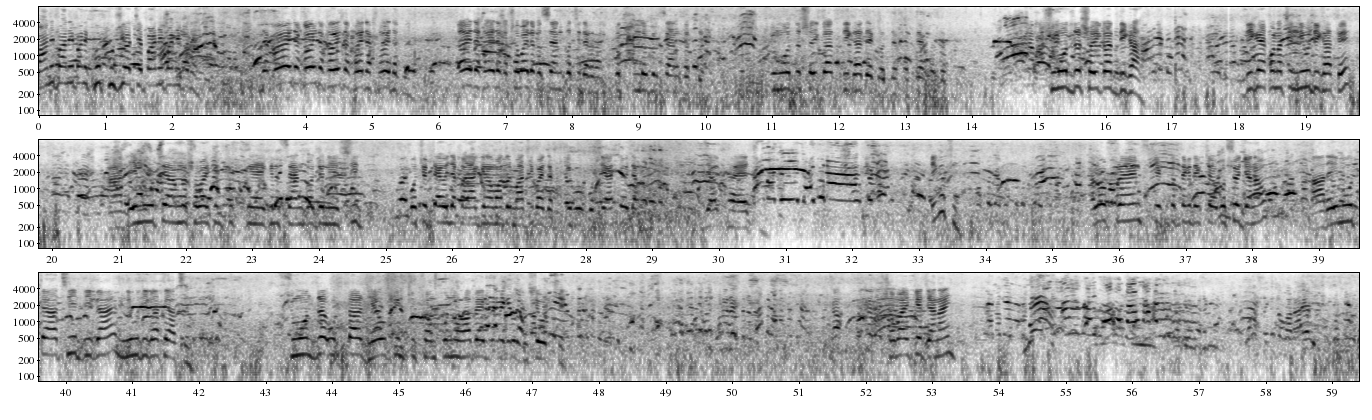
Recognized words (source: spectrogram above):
পানি পানি পানি খুব খুশি হচ্ছে পানি পানি পানি। দেখো এই দেখো এই দেখো এই দেখো এই দেখো এই দেখো। এই দেখো এই দেখো সবাই দেখো স্নান করছে দেখো খুব সুন্দর করে স্নান করছে। সমুদ্র সৈকত দীঘা দেখো দেখো দেখো সমুদ্র সৈকত দীঘা। দীঘা এখন আছে নিউ দীঘাতে। আর এই মুহূর্তে আমরা সবাই কিন্তু এখানে স্নান করার নিয়ে এসেছি। প্রচুরটা ওই দেখো আর একদিন আমাদের মাঝি ভাই দেখো কি বসে আছে, ওই দেখো জল ঠিক আছে? হ্যালো ফ্রেন্ডস কে কোথা থেকে দেখছে অবশ্যই জানাও। আর এই মুহূর্তে আছি দীঘা, নিউ দীঘাতে আছি। সমুদ্র উত্তার ঢেউ কিন্তু সম্পূর্ণভাবে ভেসে উঠছে। সবাইকে জানাই।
